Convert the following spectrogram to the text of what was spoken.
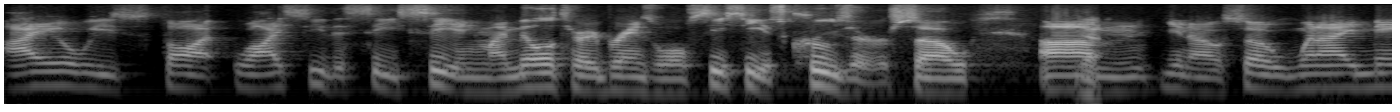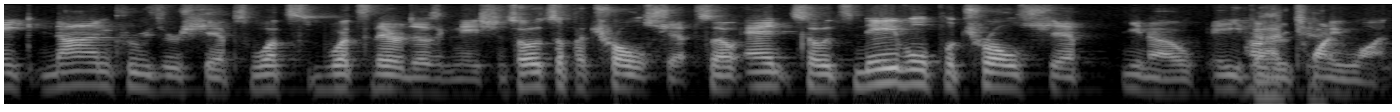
I always thought, well, I see the CC and my military brains. Well, CC is cruiser, so um, you know, so when I make non-cruiser ships, what's what's their designation? So it's a patrol ship. So and so it's naval patrol ship. You know, 821.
